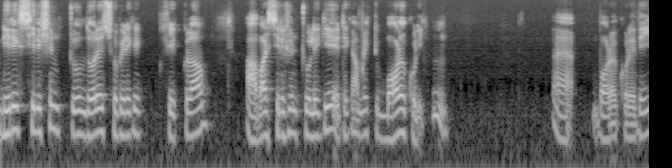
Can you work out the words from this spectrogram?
ডিরেক্ট সিলেকশন টুল ধরে ছবিটাকে ক্লিক করলাম। আবার সিলেকশন টুলে গিয়ে এটাকে আমরা একটু বড় করি, হুম। বড় করে দিই।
